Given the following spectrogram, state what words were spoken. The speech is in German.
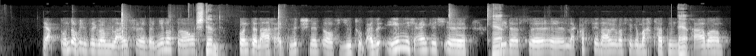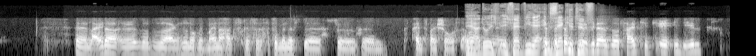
Ja, und auf Instagram live äh, bei mir noch drauf. Stimmt. und danach als Mitschnitt auf YouTube. Also ähnlich eigentlich äh, Ja. wie das äh, Lacoste-Szenario, was wir gemacht hatten, Ja. aber äh, leider äh, sozusagen nur noch mit meiner Hackfresse, zumindest äh, für ähm, ein, zwei Shows. Aber Ja, du, ich, ich werde wieder Executive. wieder so Sidekick-Ideen,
